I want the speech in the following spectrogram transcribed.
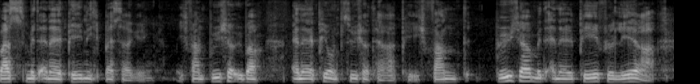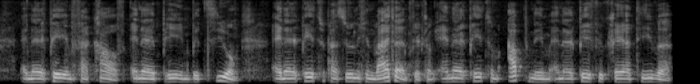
was mit NLP nicht besser ging. Ich fand Bücher über NLP und Psychotherapie. Ich fand Bücher mit NLP für Lehrer, NLP im Verkauf, NLP in Beziehung, NLP zur persönlichen Weiterentwicklung, NLP zum Abnehmen, NLP für Kreative,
